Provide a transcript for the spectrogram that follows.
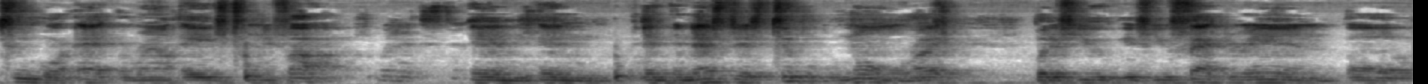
to or at around age 25 and and and, and that's just typical, normal, right? But if you if you factor in uh,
